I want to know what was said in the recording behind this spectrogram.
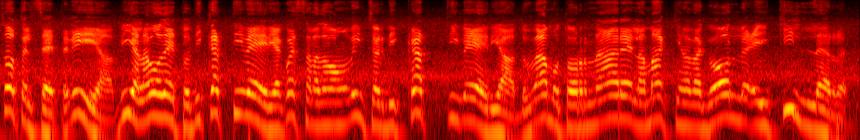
Sotto il 7, via, via, l'avevo detto, di cattiveria. Questa la dovevamo vincere di cattiveria. Dovevamo tornare la macchina da gol e i killer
